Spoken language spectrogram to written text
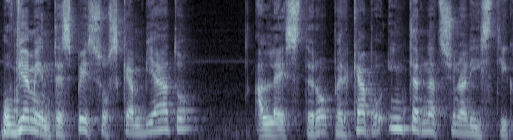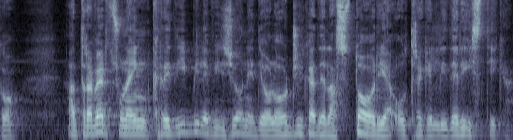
Ovviamente spesso scambiato all'estero per capo internazionalistico, attraverso una incredibile visione ideologica della storia, oltre che lideristica.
